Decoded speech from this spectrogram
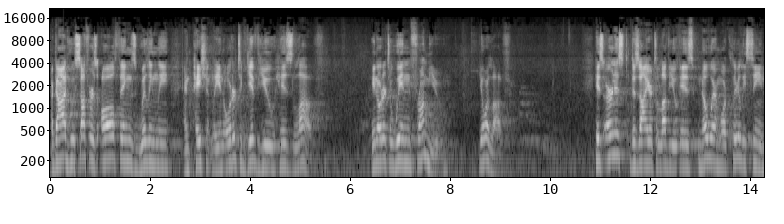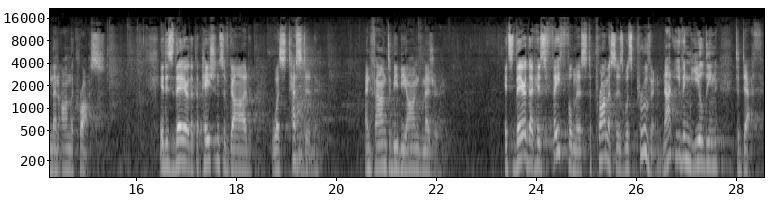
a God who suffers all things willingly and patiently in order to give you His love in order to win from you your love. His earnest desire to love you is nowhere more clearly seen than on the cross. It is there that the patience of God was tested and found to be beyond measure. It's there that his faithfulness to promises was proven, not even yielding to death.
